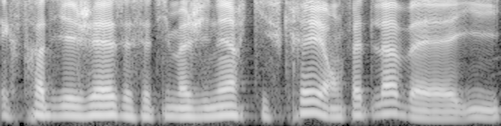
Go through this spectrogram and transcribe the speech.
extra-diégèse et cet imaginaire qui se crée. En fait, là, ben, il-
